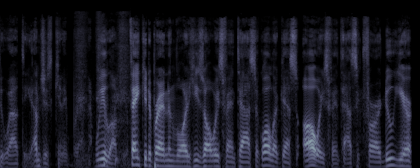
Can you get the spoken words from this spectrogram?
throughout the. I'm just kidding, Brandon. We love you. Thank you to Brandon Lloyd. He's always fantastic. All our guests always fantastic for our new year,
